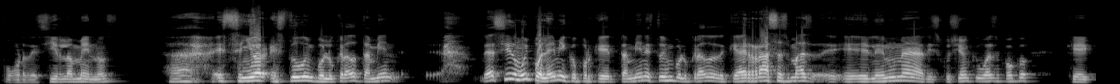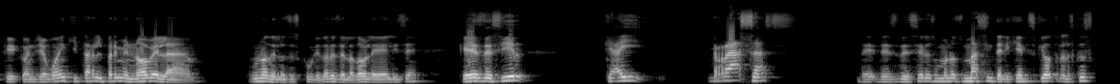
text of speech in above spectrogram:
por decirlo menos, Ah, este señor estuvo involucrado también. Ha sido muy polémico porque también estuvo involucrado de que hay razas más. Eh, en una discusión que hubo hace poco que, que conllevó en quitar el premio Nobel a uno de los descubridores de la doble hélice, que es decir, que hay razas de, de, seres humanos más inteligentes que otras. Las cosas.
